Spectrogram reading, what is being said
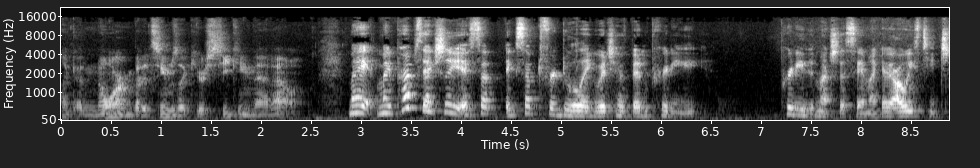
like a norm, but it seems like you're seeking that out. My my preps actually, except except for dual language, have been pretty pretty much the same. Like I always teach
